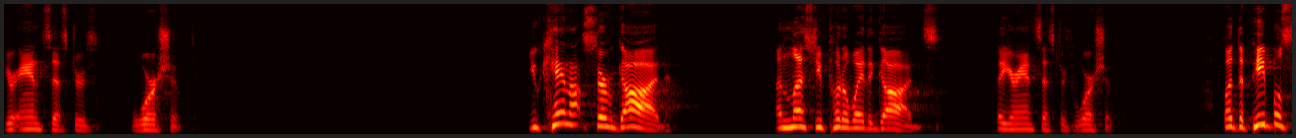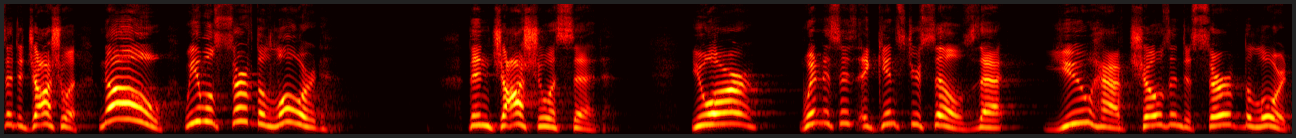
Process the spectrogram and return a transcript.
your ancestors worshiped. You cannot serve God unless you put away the gods that your ancestors worshiped. But the people said to Joshua, No, we will serve the Lord. Then Joshua said, You are witnesses against yourselves that you have chosen to serve the Lord.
